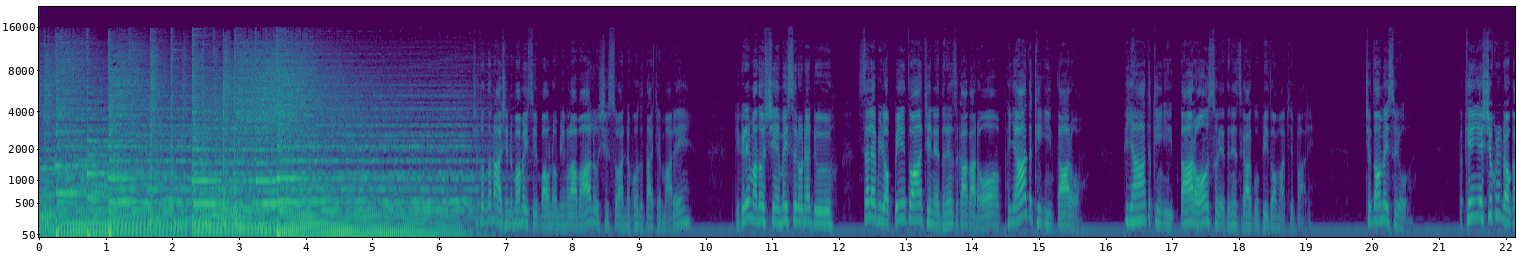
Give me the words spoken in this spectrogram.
။ချစ်တော်တော်ရှင်ဓမ္မမိတ်ဆွေပေါင်းတော်မင်္ဂလာပါလို့ရှိစွာနှုတ်ခွန်းသက်ကြပါတယ်။ဒီကနေ့မှာတော့ရှင်မိတ်ဆွေတို့နဲ့တူဆက်လက်ပြီးတော့ပေးသွားခြင်းတဲ့သတင်းစကားကတော့ဖျားသခင်ဤသားတော်ဖျားသခင်ဤသားတော်ဆိုတဲ့သတင်းစကားကိုပေးသွားမှာဖြစ်ပါတယ်ချစ်တော်မိတ်ဆွေတို့ သခင်ယေရှုခရစ်တော်က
